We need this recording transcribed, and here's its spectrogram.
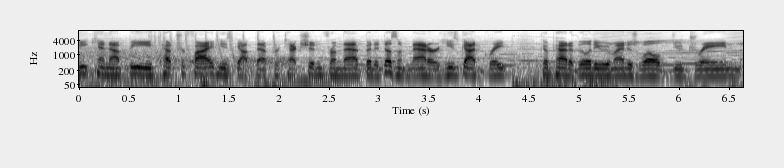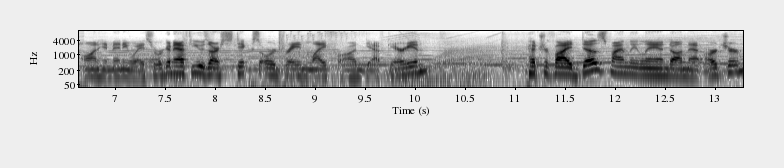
He cannot be petrified. He's got that protection from that, but it doesn't matter. He's got great compatibility. We might as well do Drain on him anyway. So we're going to have to use our Sticks or Drain Life on Gafgarion. Petrified does finally land on that Archer.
